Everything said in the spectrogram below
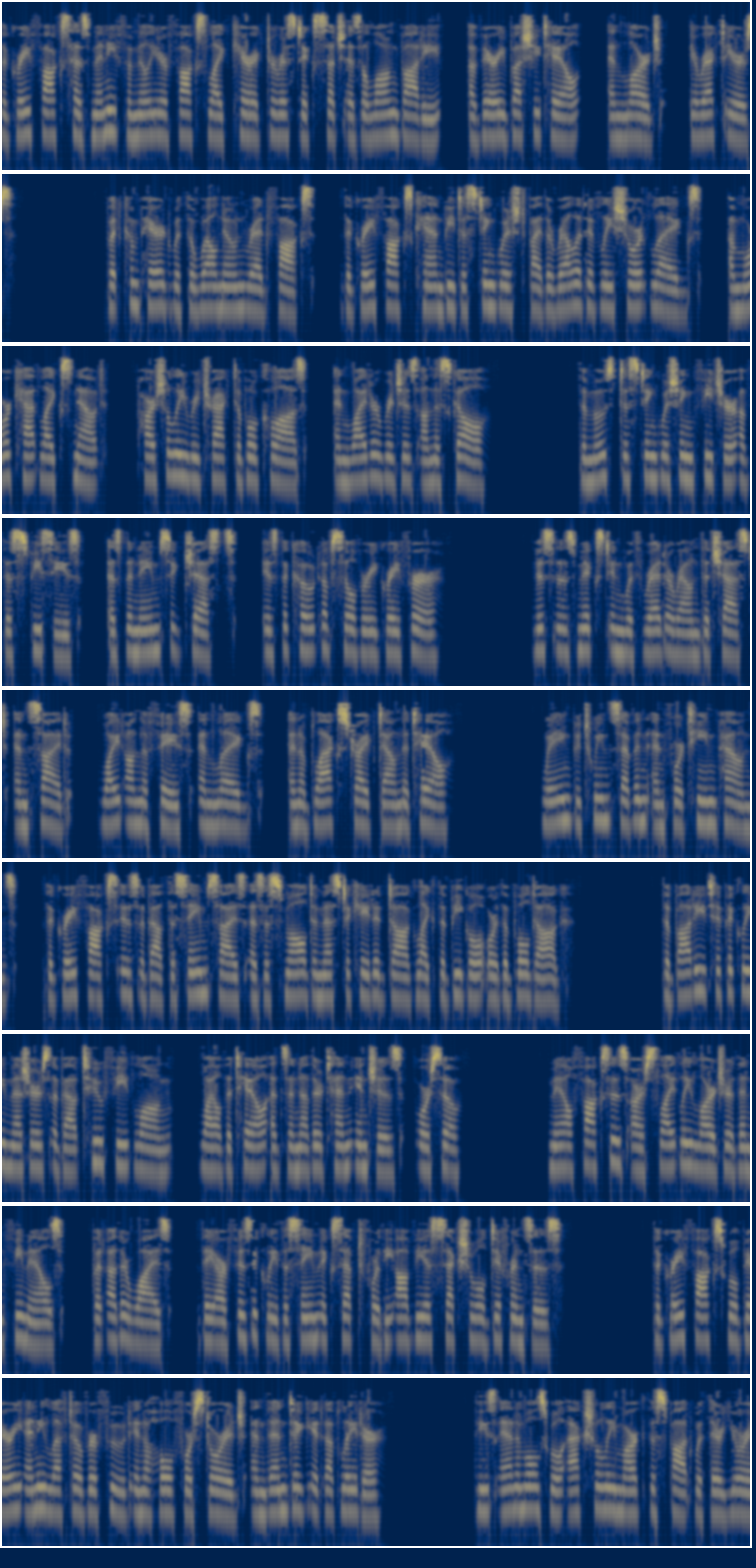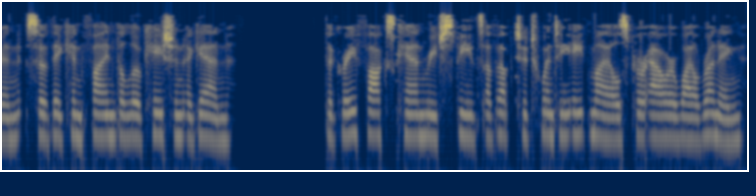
The gray fox has many familiar fox-like characteristics such as a long body, a very bushy tail, and large, erect ears. But compared with the well-known red fox, the gray fox can be distinguished by the relatively short legs, a more cat-like snout, partially retractable claws, and wider ridges on the skull. The most distinguishing feature of this species, as the name suggests, is the coat of silvery gray fur. This is mixed in with red around the chest and side, white on the face and legs, and a black stripe down the tail. Weighing between 7 and 14 pounds, the gray fox is about the same size as a small domesticated dog like the beagle or the bulldog. The body typically measures about 2 feet long, while the tail adds another 10 inches, or so. Male foxes are slightly larger than females, but otherwise, they are physically the same except for the obvious sexual differences. The gray fox will bury any leftover food in a hole for storage and then dig it up later. These animals will actually mark the spot with their urine so they can find the location again. The gray fox can reach speeds of up to 28 miles per hour while running.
